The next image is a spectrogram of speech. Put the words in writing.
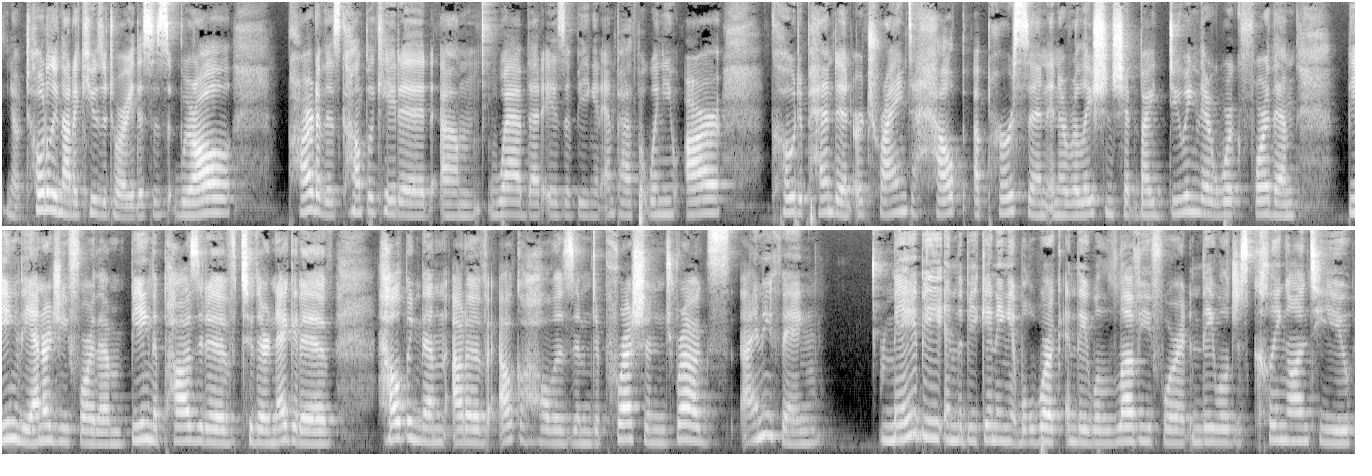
you know, totally not accusatory. This is, we're all part of this complicated um, web that is of being an empath. But when you are codependent or trying to help a person in a relationship by doing their work for them, being the energy for them, being the positive to their negative, helping them out of alcoholism, depression, drugs, anything. Maybe in the beginning it will work and they will love you for it and they will just cling on to you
